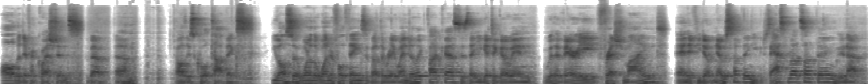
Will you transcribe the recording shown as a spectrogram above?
all the different questions about um, all these cool topics. You also, one of the wonderful things about the Ray Wenderlich podcast is that you get to go in with a very fresh mind. And if you don't know something, you can just ask about something. You're not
